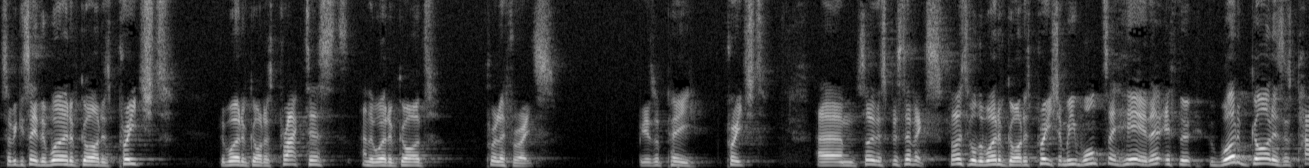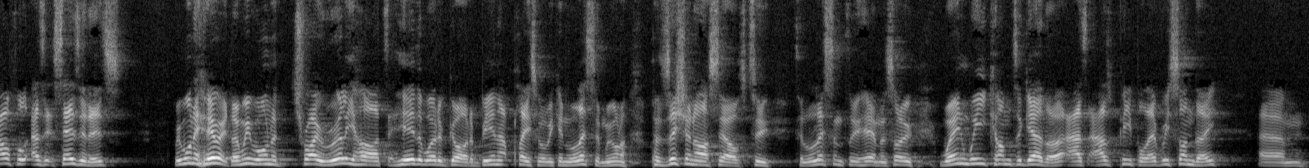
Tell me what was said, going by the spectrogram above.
so we can say the Word of God is preached, the Word of God is practiced, and the Word of God proliferates. Because of P, preached. Um, so the specifics. First of all, the Word of God is preached, and we want to hear that if the, the Word of God is as powerful as it says it is, we want to hear it, don't we? We want to try really hard to hear the word of God and be in that place where we can listen. We want to position ourselves to, to listen to Him. And so when we come together as, as people every Sunday, um,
